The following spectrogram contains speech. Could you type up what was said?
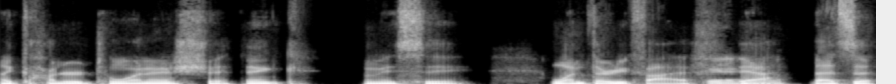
like hundred to one ish, I think. Let me see. 135. Yeah. yeah. That's a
